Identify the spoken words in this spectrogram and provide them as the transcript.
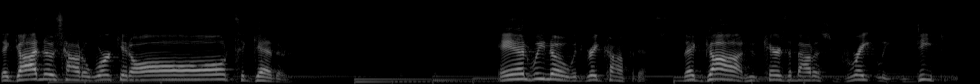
That God knows how to work it all together. And we know with great confidence that God, who cares about us greatly, deeply,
